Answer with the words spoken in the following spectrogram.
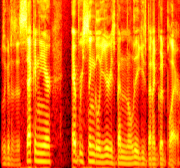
was good as his second year. Every single year he's been in the league, he's been a good player.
